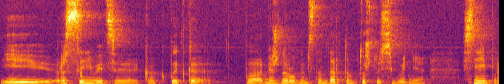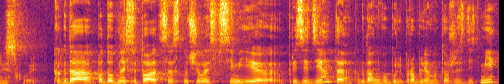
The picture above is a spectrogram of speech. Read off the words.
и расценивается как пытка по международным стандартам то, что сегодня с ней происходит. Когда подобная ситуация случилась в семье президента, когда у него были проблемы тоже с детьми,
